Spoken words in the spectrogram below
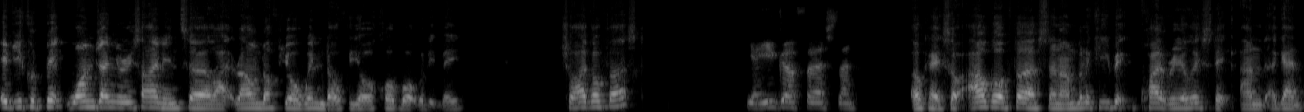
If you could pick one January signing to like round off your window for your club, what would it be? Shall I go first? Yeah, you go first then. Okay, so I'll go first, and I'm going to keep it quite realistic. And again,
